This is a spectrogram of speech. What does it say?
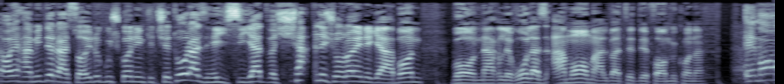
آقای حمید رسایی رو گوش کنین که چطور از حیثیت و شعن شورای نگهبان با نقل قول از امام البته دفاع می‌کنن. امام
